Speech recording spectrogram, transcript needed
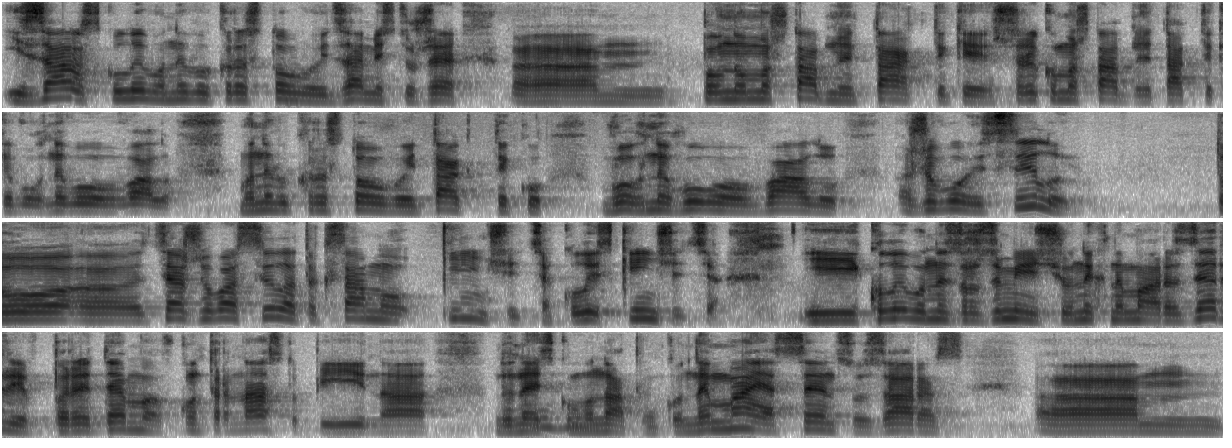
і зараз, коли вони використовують замість уже е, повномасштабної тактики, широкомасштабної тактики вогневого валу, вони використовують тактику вогневого валу живою силою. То е, ця жива сила так само кінчиться, колись кінчиться. І коли вони зрозуміють, що у них немає резервів, перейдемо в контрнаступ і на Донецькому напрямку. Немає сенсу зараз. ем,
